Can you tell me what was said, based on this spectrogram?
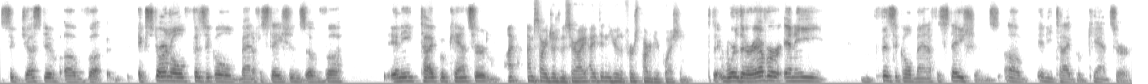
suggestive of uh, external physical manifestations of uh, any type of cancer? I, am sorry, Judge Lucero, I, I didn't hear the first part of your question. Were there ever any physical manifestations of any type of cancer?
